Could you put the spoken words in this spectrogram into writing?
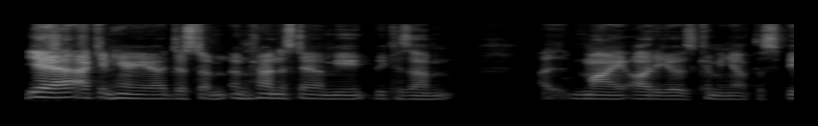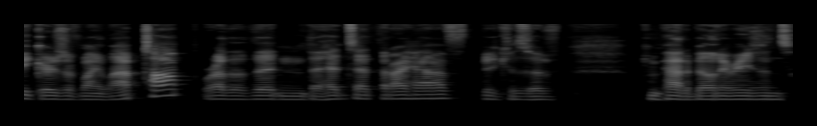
Yeah, I can hear you. I just I'm, I'm trying to stay on mute because I'm my audio is coming out the speakers of my laptop rather than the headset that I have because of compatibility reasons.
